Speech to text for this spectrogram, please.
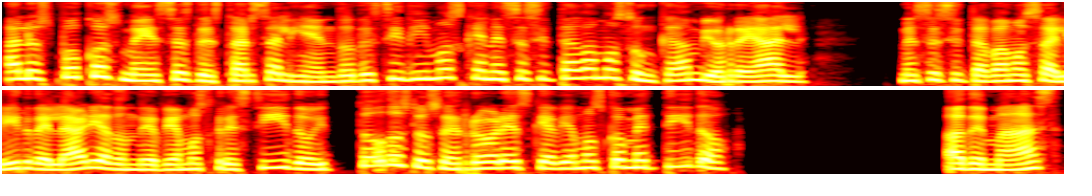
A los pocos meses de estar saliendo, decidimos que necesitábamos un cambio real. Necesitábamos salir del área donde habíamos crecido y todos los errores que habíamos cometido. Además,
